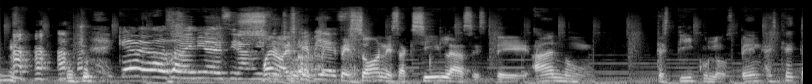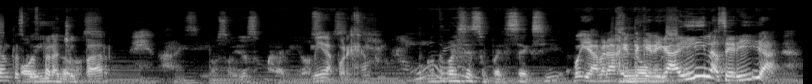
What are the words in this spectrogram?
vas a venir a decir a mí? Bueno, es que pies? pezones, axilas, este, ano, testículos, pen, es que hay tantas cosas para Oídos. chupar. Ay, sí. los oídos son maravillosos. Mira, por ejemplo. Ay, ¿No te parece súper sexy? Y habrá gente No. que diga, ¡ahí la cerilla!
